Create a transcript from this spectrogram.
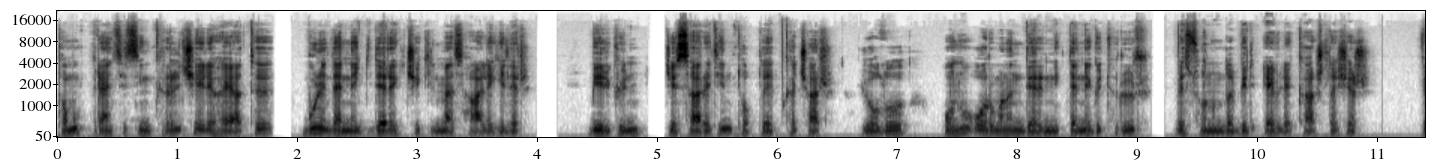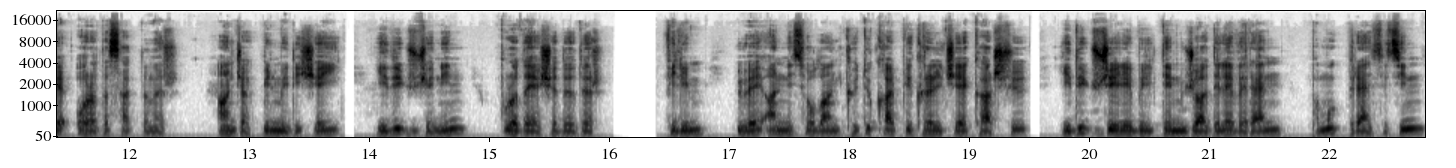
Pamuk Prenses'in kraliçeyle hayatı bu nedenle giderek çekilmez hale gelir. Bir gün cesaretin toplayıp kaçar. Yolu onu ormanın derinliklerine götürür ve sonunda bir evle karşılaşır ve orada saklanır. Ancak bilmediği şey yedi cücenin burada yaşadığıdır. Film, üvey annesi olan kötü kalpli kraliçeye karşı yedi cüceyle birlikte mücadele veren Pamuk Prenses'in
